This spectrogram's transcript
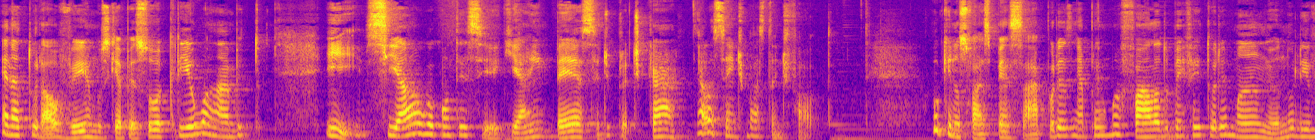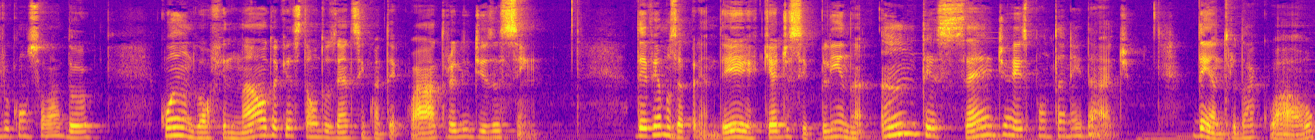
é natural vermos que a pessoa cria o hábito e, se algo acontecer que a impeça de praticar, ela sente bastante falta. O que nos faz pensar, por exemplo, em uma fala do benfeitor Emmanuel no livro Consolador, quando, ao final da questão 254, ele diz assim: Devemos aprender que a disciplina antecede a espontaneidade, dentro da qual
